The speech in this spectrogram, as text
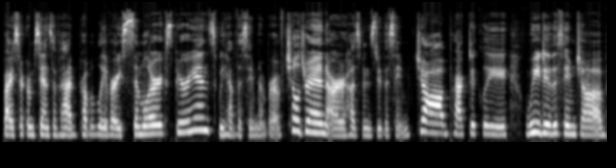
by circumstance have had probably a very similar experience. We have the same number of children. Our husbands do the same job practically. We do the same job.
